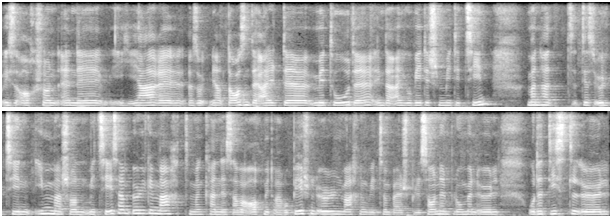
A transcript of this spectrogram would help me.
ist auch schon eine Jahre, also Jahrtausende alte Methode in der ayurvedischen Medizin. Man hat das Ölziehen immer schon mit Sesamöl gemacht. Man kann es aber auch mit europäischen Ölen machen, wie zum Beispiel Sonnenblumenöl oder Distelöl.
